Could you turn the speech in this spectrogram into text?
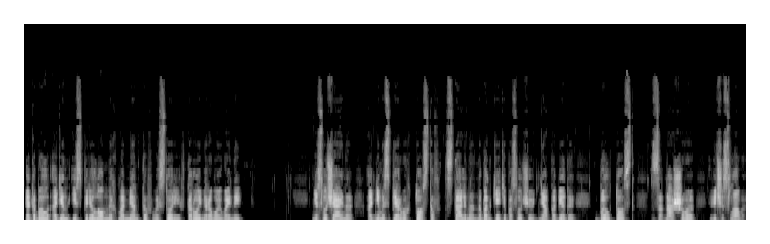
Это был один из переломных моментов в истории Второй мировой войны. Не случайно одним из первых тостов Сталина на банкете по случаю Дня Победы был тост «За нашего Вячеслава».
